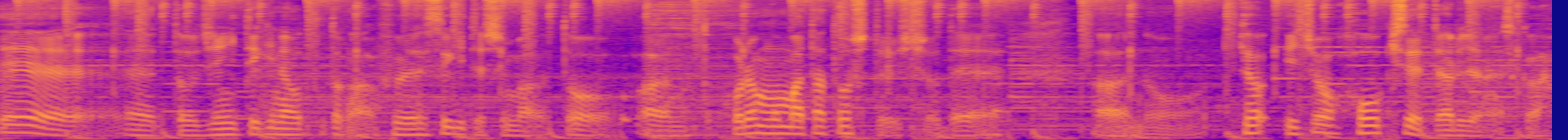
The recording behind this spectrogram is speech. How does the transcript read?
えーと、人為的な音が増えすぎてしまうとあのこれもまた都市と一緒であの一応法規制ってあるじゃないですか。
